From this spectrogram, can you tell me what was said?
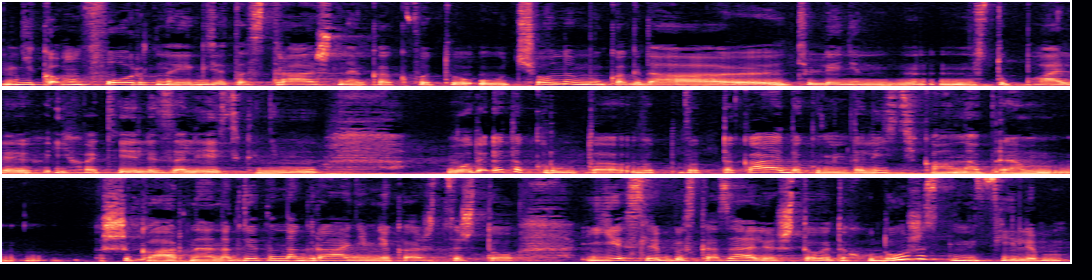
некомфортно и где-то страшно, как вот у ученому, когда тюлени наступали и хотели залезть к нему. Вот это круто. Вот, вот такая документалистика, она прям шикарная. Она где-то на грани. Мне кажется, что если бы сказали, что это художественный фильм,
